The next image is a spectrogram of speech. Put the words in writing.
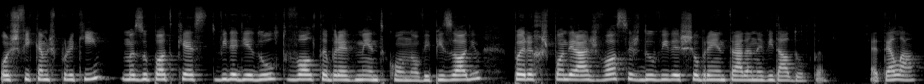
Hoje ficamos por aqui, mas o podcast de Vida de Adulto volta brevemente com um novo episódio para responder às vossas dúvidas sobre a entrada na vida adulta. Até lá!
